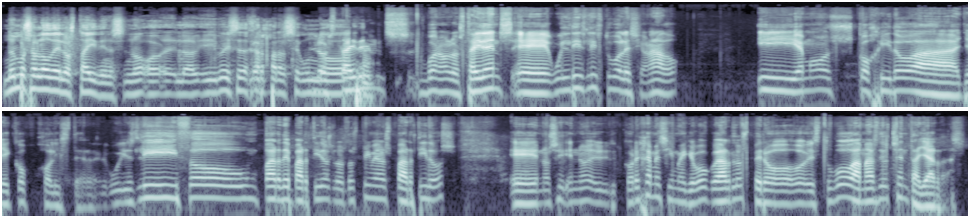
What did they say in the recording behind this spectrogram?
no hemos hablado de los Titans, ¿no? ¿Lo ibais a dejar para el segundo? Los Titans, bueno, los Titans, eh, Will Disley estuvo lesionado y hemos cogido a Jacob Hollister. Weasley hizo un par de partidos, los dos primeros partidos. Eh, no sé, no, corrígeme si me equivoco, Carlos, pero estuvo a más de 80 yardas.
